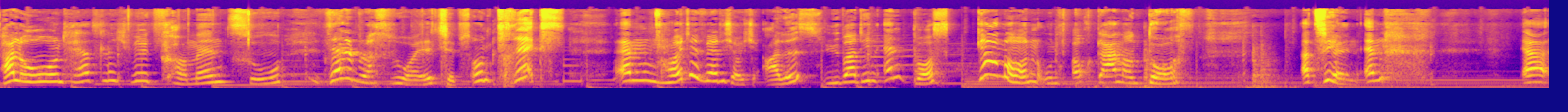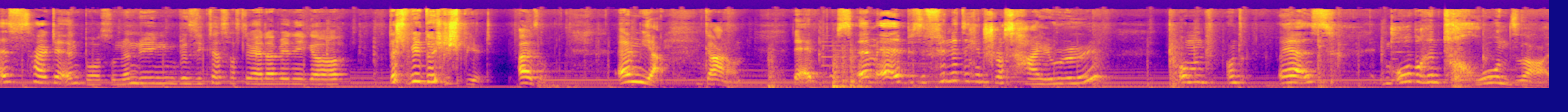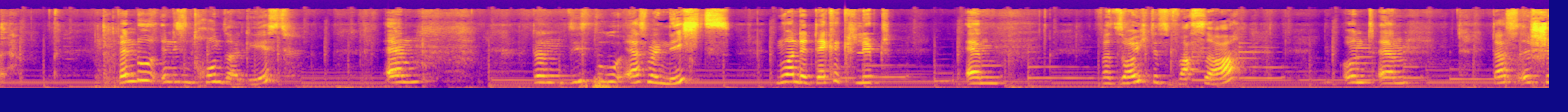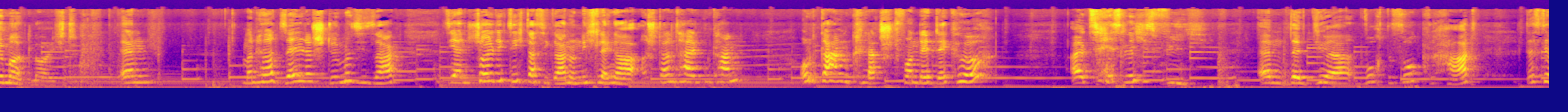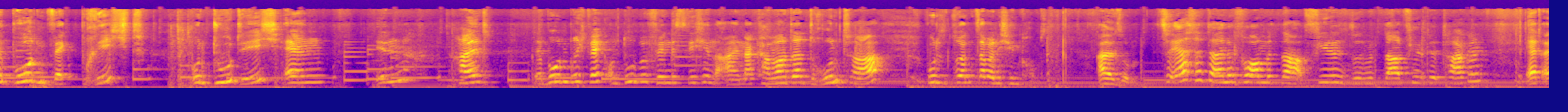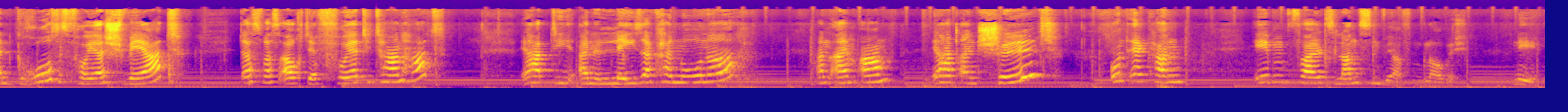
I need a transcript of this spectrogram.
Hallo und herzlich willkommen zu Zelda's Royal Tipps und Tricks. Ähm, heute werde ich euch alles über den Endboss Ganon und auch Ganondorf erzählen. Ähm, er ist halt der Endboss und wenn du ihn besiegt hast, hast du mehr oder weniger das Spiel durchgespielt. Also, ähm, ja, Ganon, der Endboss. Ähm, er befindet sich in Schloss Hyrule um, und er ist im oberen Thronsaal. Wenn du in diesen Thronsaal gehst, ähm, dann siehst du erstmal nichts. Nur an der Decke klebt ähm, verseuchtes Wasser und ähm, das äh, schimmert leicht. Ähm, man hört Zeldas Stimme, sie sagt, sie entschuldigt sich, dass sie gar noch nicht länger standhalten kann und Garn klatscht von der Decke als hässliches Viech ähm, der, der Wucht ist so hart, dass der Boden wegbricht und du dich ähm, in halt der Boden bricht weg und du befindest dich in einer Kammer darunter, wo du sonst aber nicht hinkommst. Also, zuerst hat er eine Form mit einer vielen, mit einer vielen Tentakeln. Er hat ein großes Feuerschwert, das was auch der Feuertitan hat. Er hat die eine Laserkanone an einem Arm. Er hat ein Schild und er kann ebenfalls Lanzen werfen, glaube ich. Nee,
